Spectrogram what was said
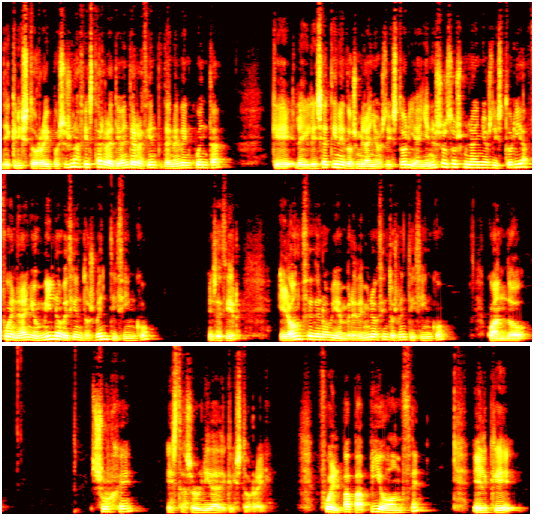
de Cristo Rey? Pues es una fiesta relativamente reciente. Tened en cuenta que la Iglesia tiene dos mil años de historia y en esos dos mil años de historia fue en el año 1925, es decir, el 11 de noviembre de 1925, cuando surge esta solemnidad de Cristo Rey. Fue el Papa Pío XI el que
